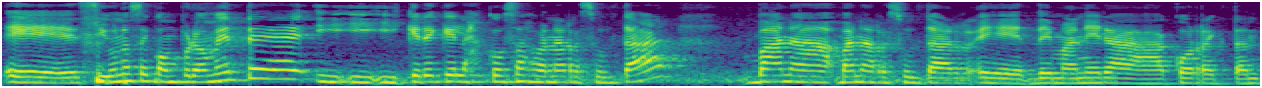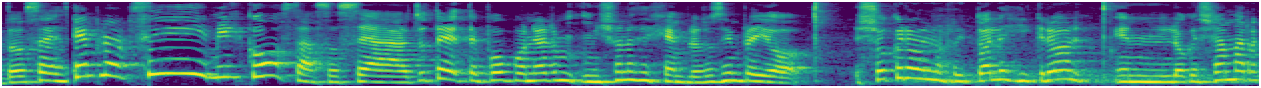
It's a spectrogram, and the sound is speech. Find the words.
Eh, si uno se compromete y, y cree que las cosas van a resultar, van a, van a resultar eh, de manera correcta. Entonces, ejemplo, sí, mil cosas. O sea, yo te, puedo poner millones de ejemplos. Yo siempre digo, yo creo en los rituales y creo en lo que se llama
